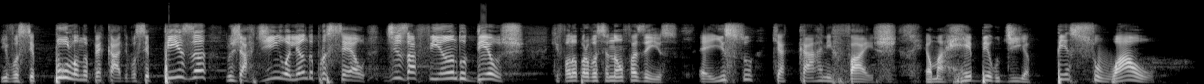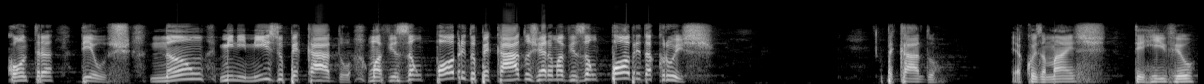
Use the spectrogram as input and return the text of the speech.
e você pula no pecado, e você pisa no jardim olhando para o céu, desafiando Deus que falou para você não fazer isso. É isso que a carne faz. É uma rebeldia pessoal contra Deus. Não minimize o pecado. Uma visão pobre do pecado gera uma visão pobre da cruz. O pecado é a coisa mais terrível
